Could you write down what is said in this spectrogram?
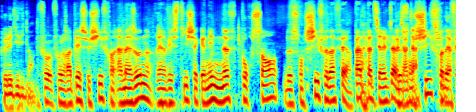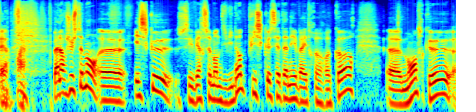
que les dividendes. Il faut, faut le rappeler, ce chiffre, Amazon réinvestit chaque année 9% de son chiffre d'affaires. Pas, Ouais. pas de ses résultats, de son chiffre d'affaires. Bah alors justement, euh, est-ce que ces versements de dividendes, puisque cette année va être record, euh, montrent que euh,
